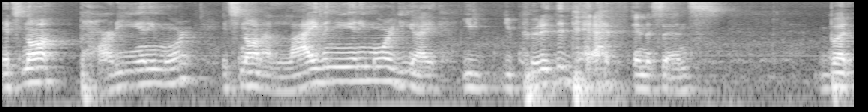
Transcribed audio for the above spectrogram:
It's not part of you anymore. It's not alive in you anymore. You, you, you put it to death in a sense. But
